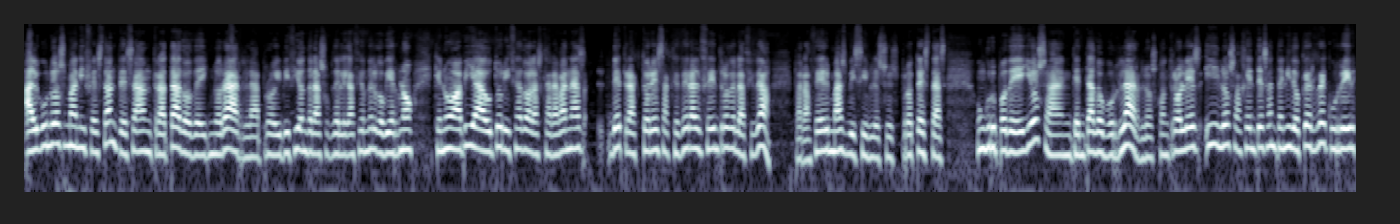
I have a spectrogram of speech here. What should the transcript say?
Algunos manifestantes han tratado de ignorar la prohibición de la subdelegación del Gobierno que no había autorizado a las caravanas de tractores acceder al centro de la ciudad para hacer más visibles sus protestas. Un grupo de ellos ha intentado burlar los controles y los agentes han tenido que recurrir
